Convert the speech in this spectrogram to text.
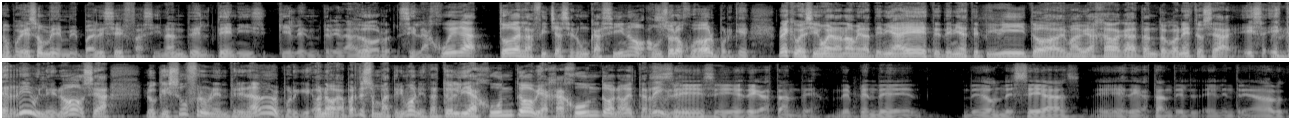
No, porque eso me, parece fascinante del tenis, que el entrenador se la juega todas las fichas en un casino a un solo jugador, porque no es que vos decís, bueno, no, mira, tenía este, tenía este pibito, además viajaba cada tanto con este, o sea, es, es terrible, ¿no? O sea, lo que sufre un entrenador, porque, o no, aparte son matrimonios, estás todo el día junto, viajás junto, ¿no? Es terrible. Sí, sí, es desgastante, depende de dónde seas, eh, es desgastante. El, entrenador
